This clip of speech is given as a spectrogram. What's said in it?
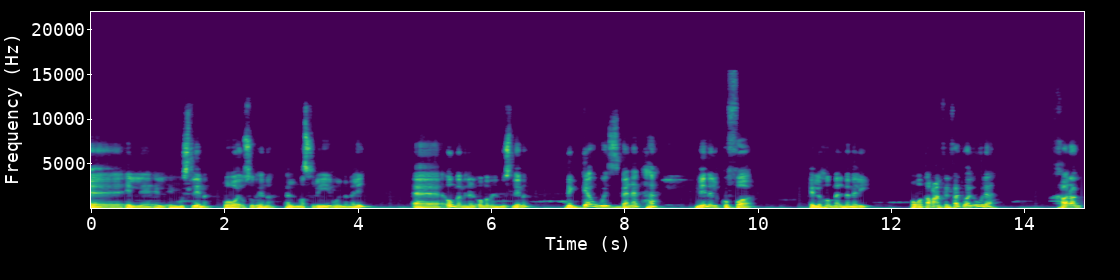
آه، ال- ال- المسلمة وهو يقصد هنا المصريين والمماليك آه، أمة من الأمم المسلمة بتجوز بناتها من الكفار اللي هم المماليك. هو طبعا في الفتوى الأولى خرج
